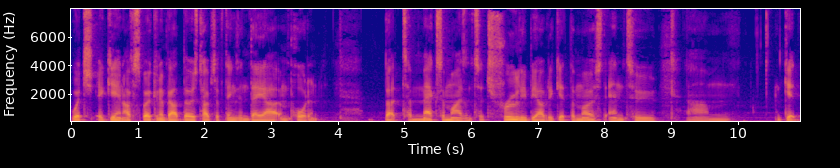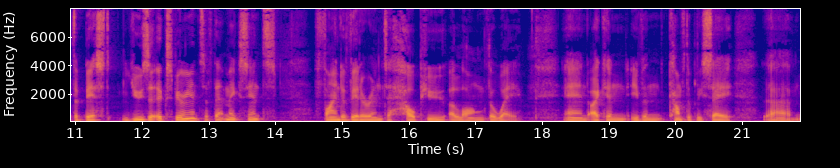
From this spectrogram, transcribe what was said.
which again, I've spoken about those types of things and they are important. But to maximize and to truly be able to get the most and to um, get the best user experience, if that makes sense, find a veteran to help you along the way. And I can even comfortably say um,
